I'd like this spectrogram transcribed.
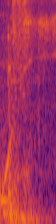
Thank you.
